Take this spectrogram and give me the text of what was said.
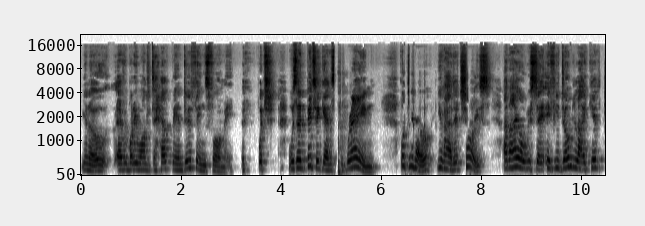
you know, everybody wanted to help me and do things for me, which was a bit against the grain. But, you know, you had a choice. And I always say, if you don't like it,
